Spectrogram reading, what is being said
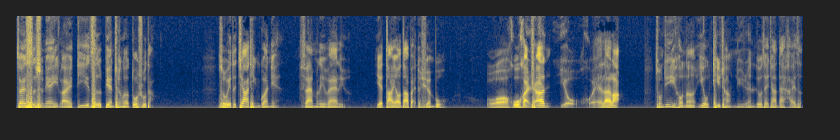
在四十年以来，第一次变成了多数党。所谓的家庭观念 （family value） 也大摇大摆地宣布：“我胡汉山又回来了。”从今以后呢，又提倡女人留在家带孩子。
